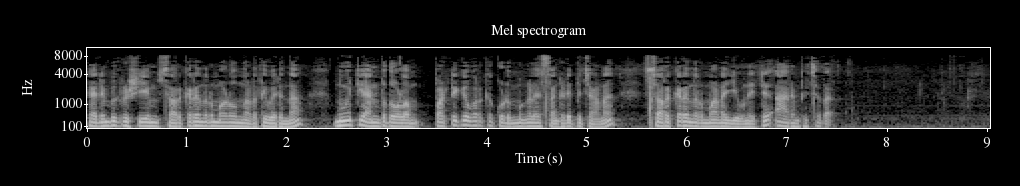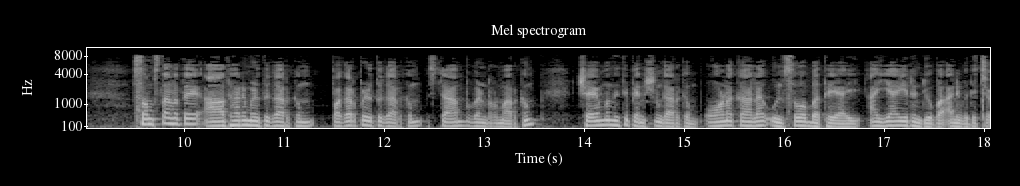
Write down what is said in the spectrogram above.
കരിമ്പ് കൃഷിയും ശർക്കര നിർമ്മാണവും നടത്തിവരുന്ന നൂറ്റി അൻപതോളം പട്ടികവർഗ കുടുംബങ്ങളെ സംഘടിപ്പിച്ചാണ് ശർക്കര നിർമ്മാണ യൂണിറ്റ് ആരംഭിച്ചത്. സംസ്ഥാനത്തെ ആധാരമെഴുത്തുകാർക്കും പകർപ്പെഴുത്തുകാർക്കും സ്റ്റാമ്പ് വെണ്ടർമാർക്കും ക്ഷേമനിധി പെൻഷൻകാർക്കും ഓണക്കാല ഉത്സവ ബത്തയായി അയ്യായിരം രൂപ അനുവദിച്ചു.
